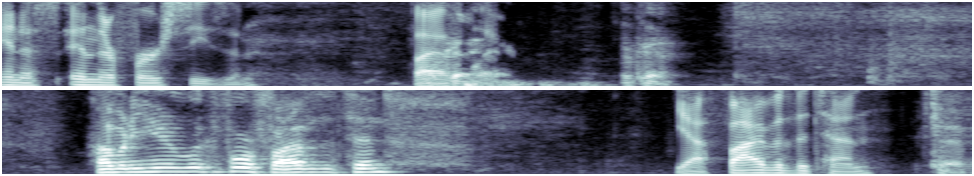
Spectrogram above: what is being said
in a, in their first season by Okay. a player. Okay. How many are you looking for? Five of the ten? Yeah, 5 of the 10. Okay.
